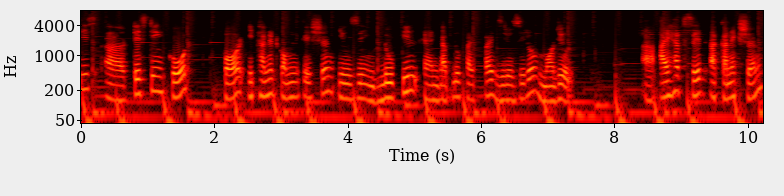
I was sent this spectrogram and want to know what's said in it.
is a testing code for Ethernet communication using Bluepill and W5500 module. Uh, I have set a connection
